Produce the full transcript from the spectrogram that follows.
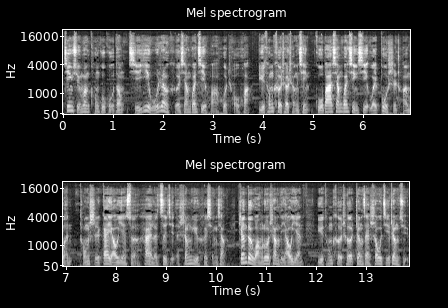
经询问控股股东，其亦无任何相关计划或筹划。宇通客车澄清，古巴相关信息为不实传闻，同时该谣言损害了自己的声誉和形象。针对网络上的谣言，宇通客车正在收集证据，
